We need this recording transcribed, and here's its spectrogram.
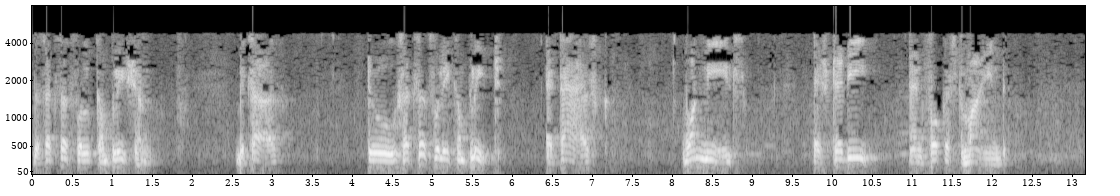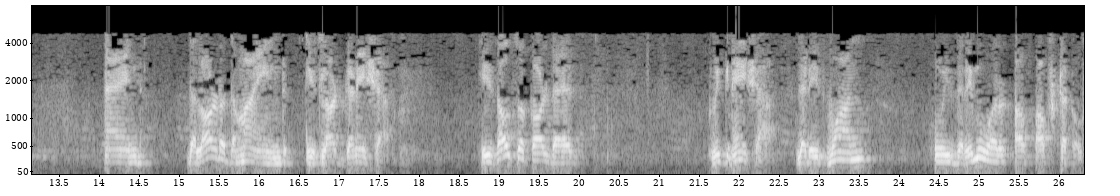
the successful completion. Because to successfully complete a task, one needs a steady and focused mind and the Lord of the mind is Lord Ganesha. He is also called as Vignesha, that is one who is the remover of obstacles.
